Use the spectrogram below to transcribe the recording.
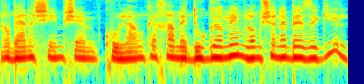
הרבה אנשים שהם כולם ככה מדוגמים, לא משנה באיזה גיל,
